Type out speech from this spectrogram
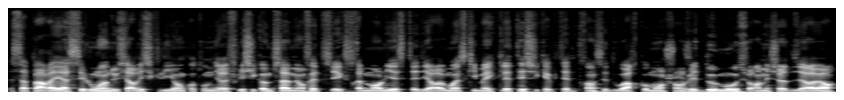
ça paraît assez loin du service client quand on y réfléchit comme ça, mais en fait c'est extrêmement lié. C'est-à-dire moi, ce qui m'a éclaté chez Capitaine Train, c'est de voir comment changer deux mots sur un message d'erreur,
